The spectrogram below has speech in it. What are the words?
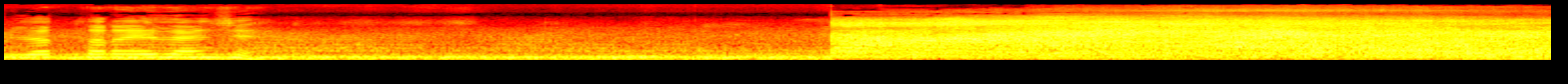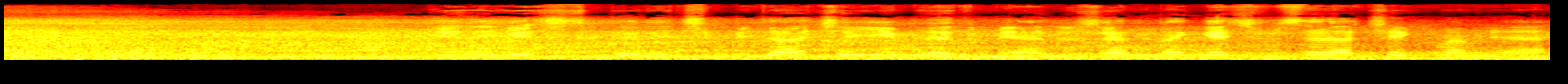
Pilotlara eğlence. Yine geçtikleri için bir daha çekeyim dedim yani. Üzerinden geçmeseler çekmem ya.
